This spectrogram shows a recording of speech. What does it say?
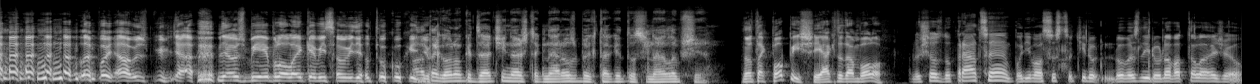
Lebo ja už by, mňa, mňa už by jeblo len, keby som videl tú A kuchyňu. tak ono, keď začínaš, tak na rozbeh takéto sú najlepšie. No tak popíš, jak to tam bolo. Došel jsi do práce, podíval se, co ti do, dovezli dodavatelé, že jo,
